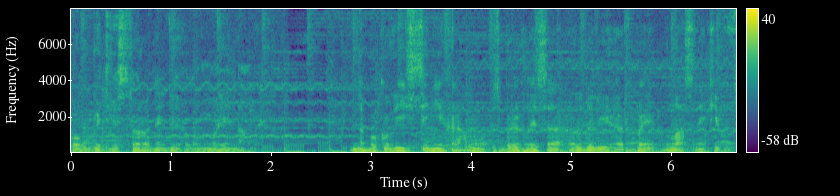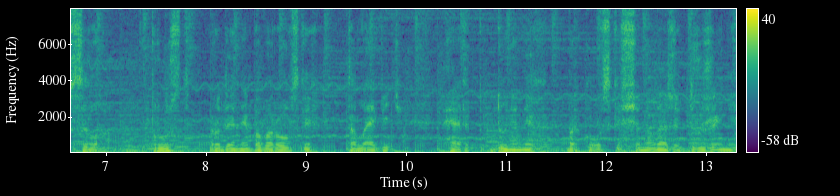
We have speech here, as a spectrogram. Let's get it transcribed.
по обидві сторони від головної нави. На боковій стіні храму збереглися родові герби власників села Пруст родини Баваровських та Лебідь, герб Дуніних Барковських, що належить дружині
